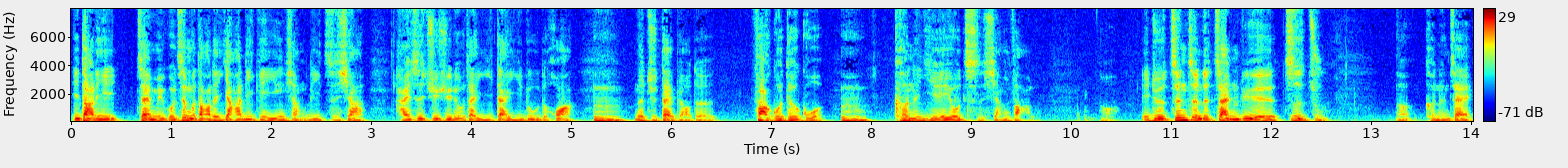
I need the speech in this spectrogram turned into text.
意大利在美国这么大的压力跟影响力之下，还是继续留在“一带一路”的话，嗯，那就代表的法国、德国，嗯，可能也有此想法了，啊，也就是真正的战略自主，啊，可能在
